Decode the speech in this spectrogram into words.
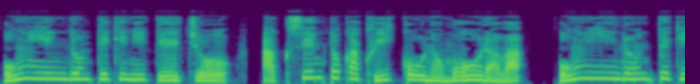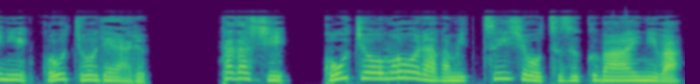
音韻論的に低調、アクセント角以降の網羅は音韻論的に好調である。ただし、好調網羅が3つ以上続く場合には、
